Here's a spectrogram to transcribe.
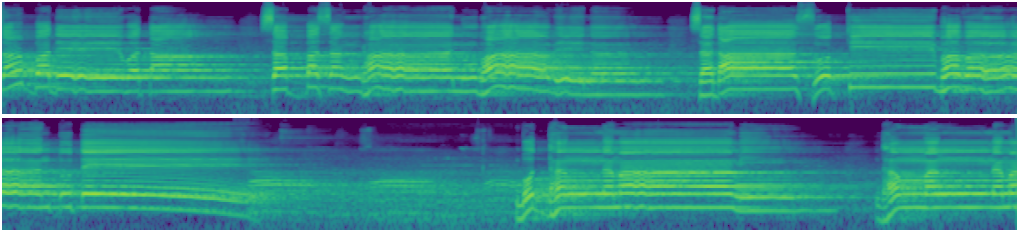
सब्बदेवता। सब्बसङ्घानुभावेन। सदा सुखी भवन्तु ते। बुद्धं नमामि। धम्मं नमामि।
